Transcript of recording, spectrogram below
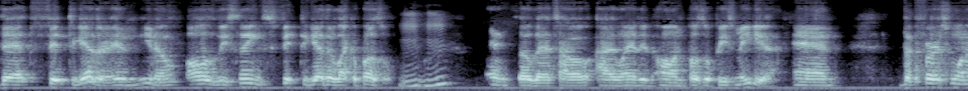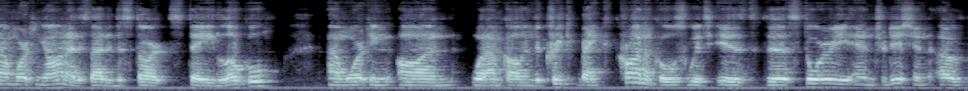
that fit together. And, you know, all of these things fit together like a puzzle. Mm-hmm. And so that's how I landed on Puzzle Piece Media. And the first one I'm working on, I decided to start Stay Local. I'm working on what I'm calling the Creek Bank Chronicles, which is the story and tradition of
